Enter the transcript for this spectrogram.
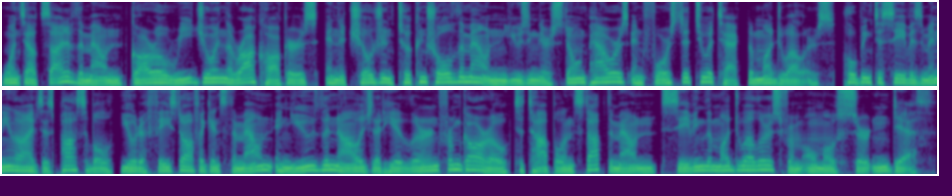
Once outside of the mountain, Garo rejoined the Rockhawkers and the children children took control of the mountain using their stone powers and forced it to attack the Mud Dwellers. Hoping to save as many lives as possible, Yoda faced off against the mountain and used the knowledge that he had learned from Garo to topple and stop the mountain, saving the Mud Dwellers from almost certain death.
